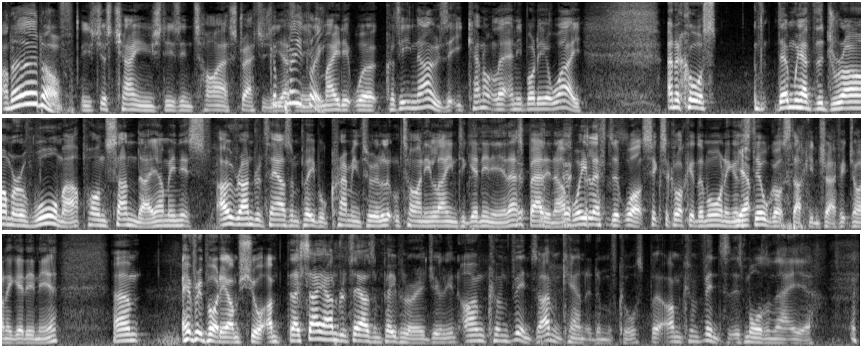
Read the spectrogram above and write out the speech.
unheard of. He's just changed his entire strategy, hasn't he? Completely. Made it work because he knows that he cannot let anybody away. And of course, then we have the drama of warm up on Sunday. I mean, it's over 100,000 people cramming through a little tiny lane to get in here. That's bad enough. We left at what, six o'clock in the morning and Yep. still got stuck in traffic trying to get in here. Um, everybody, I'm sure. I'm, they say 100,000 people are here, Julian. I'm convinced. I haven't counted them, of course, but I'm convinced that there's more than that here.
